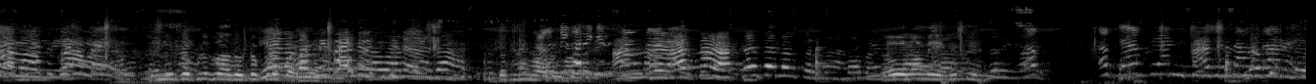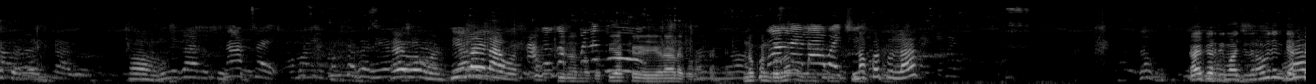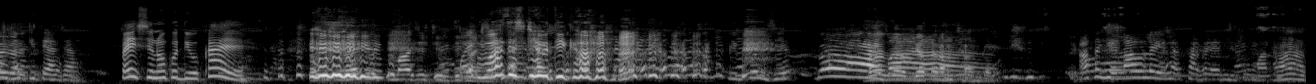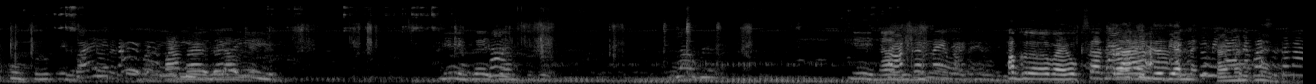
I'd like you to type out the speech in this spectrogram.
आल्यात तुमच्या हा, घे. मामी हो मामी घे की. तिला नको ती अख्खं हे राडा करून टाक. नको ना तुला नको तुला काय करते माझी राहू दे ना त्यात, काय करायचं? पैसे नको देऊ काय काय माझच ठेवती का. आता हे लावलंय ना सगळ्यांनी तुम्हाला. अगं बाय साखर आणायचं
